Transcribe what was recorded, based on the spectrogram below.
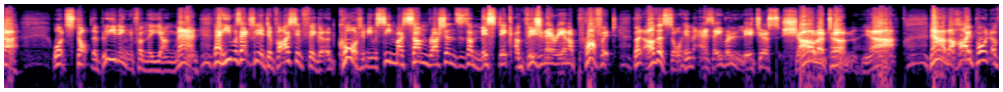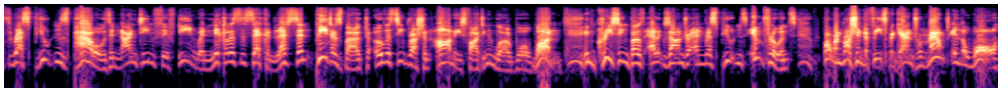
Uh, what stopped the bleeding from the young man. Now, he was actually a divisive figure at court, and he was seen by some Russians as a mystic, a visionary, and a prophet, but others saw him as a religious charlatan. Yeah. Now, the high point of Rasputin's power was in 1915 when Nicholas II left St. Petersburg to oversee Russian armies fighting in World War I, increasing both Alexandra and Rasputin's influence. But when Russian defeats began to mount in the war,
